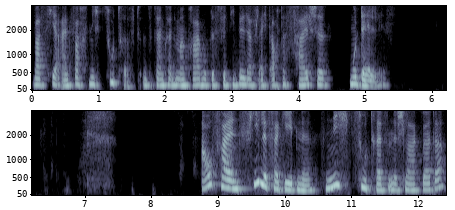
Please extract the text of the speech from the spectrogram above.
was hier einfach nicht zutrifft. Insofern könnte man fragen, ob das für die Bilder vielleicht auch das falsche Modell ist. Auffallend viele vergebene, nicht zutreffende Schlagwörter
